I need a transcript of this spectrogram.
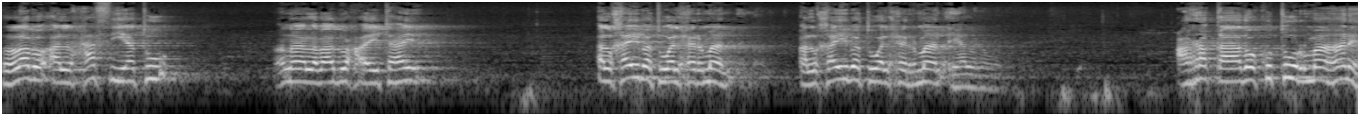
labo alxafyatu macnaha labaad waxa ay tahay alkhaybatu walxirmaan alkhaybatu walxirmaan wada caro qaado ku tuur maahane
